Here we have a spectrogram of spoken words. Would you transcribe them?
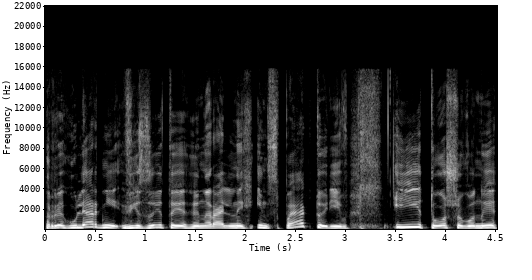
регулярні візити генеральних інспекторів, і то, що вони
